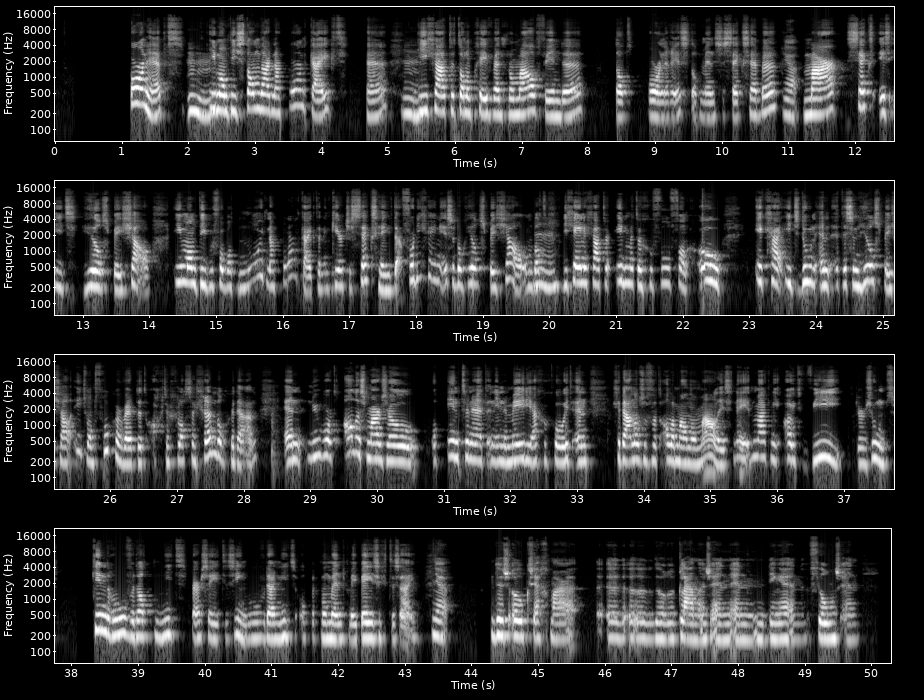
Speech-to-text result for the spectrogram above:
porn hebt, Mhm. iemand die standaard naar porn kijkt, hè, Mhm. die gaat het dan op een gegeven moment normaal vinden dat porn er is, dat mensen seks hebben. Ja. Maar seks is iets heel speciaal. Iemand die bijvoorbeeld nooit naar porn kijkt en een keertje seks heeft, daar- voor diegene is het nog heel speciaal. Omdat Mhm. diegene gaat erin met een gevoel van, oh, ik ga iets doen en het is een heel speciaal iets. Want vroeger werd het achter glas en grendel gedaan. En nu wordt alles maar zo op internet en in de media gegooid. En gedaan alsof het allemaal normaal is. Nee, het maakt niet uit wie er zoent. Kinderen hoeven dat niet per se te zien. We hoeven daar niet op het moment mee bezig te zijn. Ja. Dus ook zeg maar eh, de, eh, de reclames en, en dingen en films en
